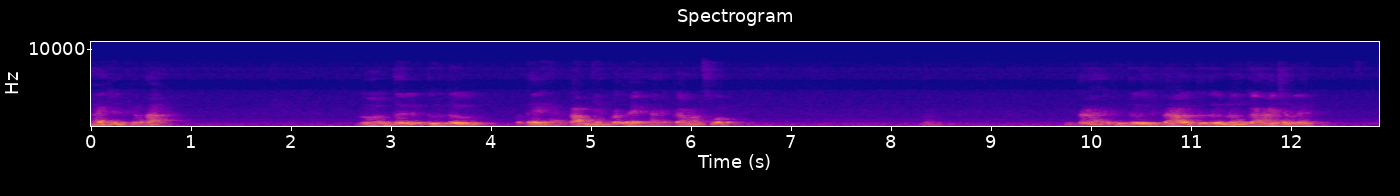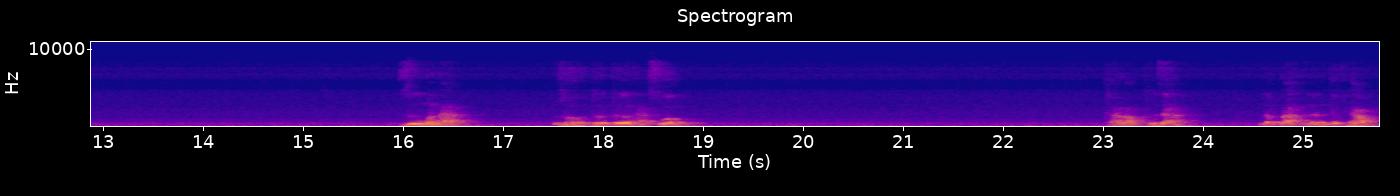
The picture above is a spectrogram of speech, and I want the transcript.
hai chân khép lại. Rồi chúng ta từ từ, có thể hạ cầm nhé, có thể hạ cả mặt xuống. Chúng ta hãy từ từ hít vào, từ từ nâng cả hai chân lên. Giữ một lát, rồi từ từ hạ xuống. Thả lỏng thư giãn. Lặp lại lần tiếp theo.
